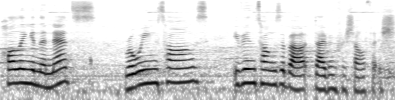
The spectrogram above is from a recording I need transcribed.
hauling in the nets, rowing songs, even songs about diving for shellfish.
